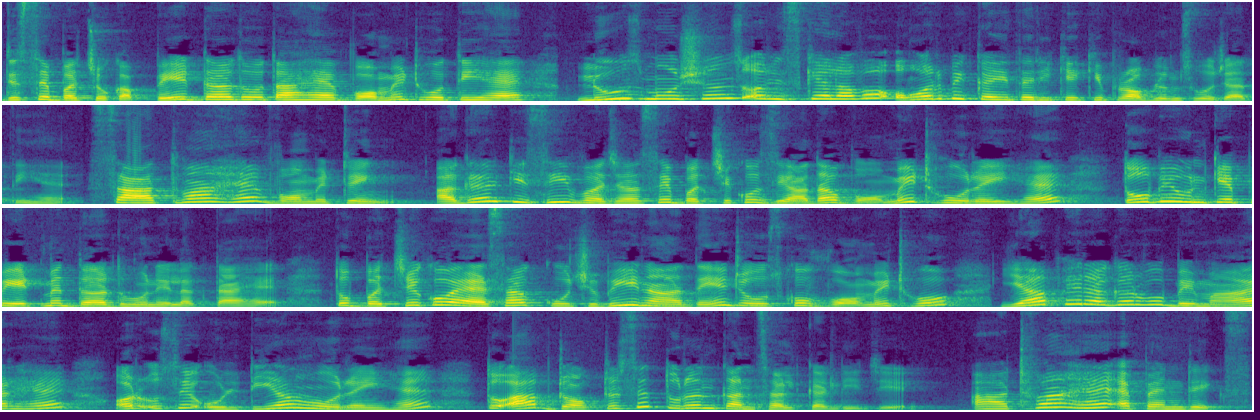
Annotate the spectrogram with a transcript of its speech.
जिससे बच्चों का पेट दर्द होता है वॉमिट होती है लूज मोशंस और इसके अलावा और भी कई तरीके की प्रॉब्लम्स हो जाती हैं। सातवां है वॉमिटिंग अगर किसी वजह से बच्चे को ज़्यादा वॉमिट हो रही है तो भी उनके पेट में दर्द होने लगता है। तो बच्चे को ऐसा कुछ भी ना दें जो उसको वॉमिट हो, या फिर अगर वो बीमार है और उसे उल्टियाँ हो रही हैं तो आप डॉक्टर से तुरंत कंसल्ट कर लीजिए। आठवां है अपेंडिक्स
